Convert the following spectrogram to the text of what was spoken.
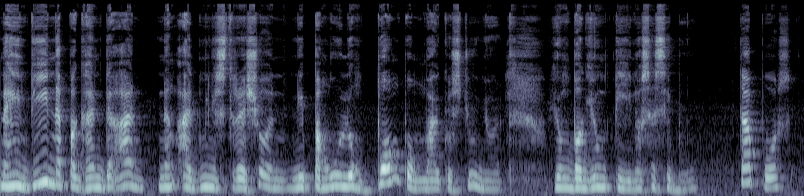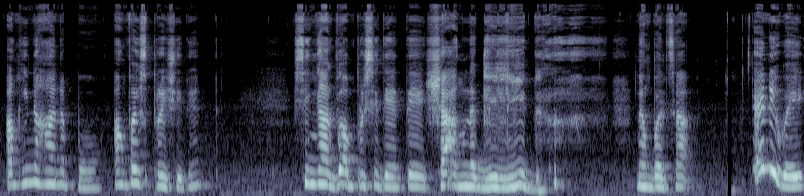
na hindi napaghandaan ng administrasyon ni Pangulong Bongbong Marcos Jr. yung bagyong Tino sa Cebu? Tapos, ang hinahanap mo, ang Vice President. Si Ngagwa ang presidente, siya ang nagli-lead ng bansa. Anyway,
